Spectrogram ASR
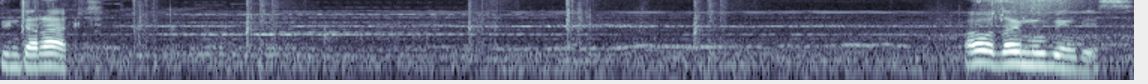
To interact. How was I moving this?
